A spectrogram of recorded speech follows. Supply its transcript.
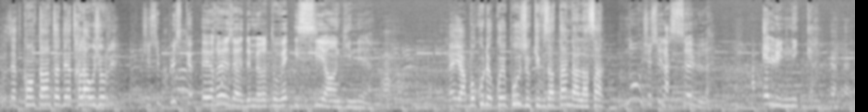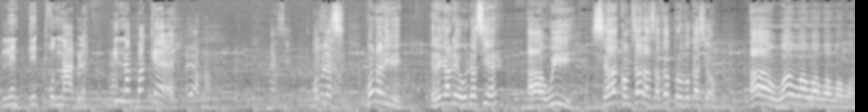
Vous êtes contente d'être là aujourd'hui? Je suis plus que heureuse de me retrouver ici en Guinée. Mais il y a beaucoup de coépouses qui vous attendent dans la salle. Non, je suis la seule et l'unique, l'indétrônable. Il n'a pas cœur. On vous laisse. Bonne arrivée. Regardez au dossier. hein. Ah oui, ça comme ça là, ça fait provocation. Ah waouh waouh waouh waouh waouh.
